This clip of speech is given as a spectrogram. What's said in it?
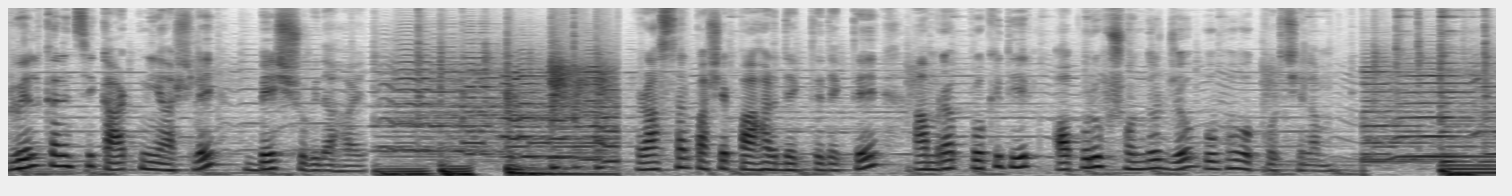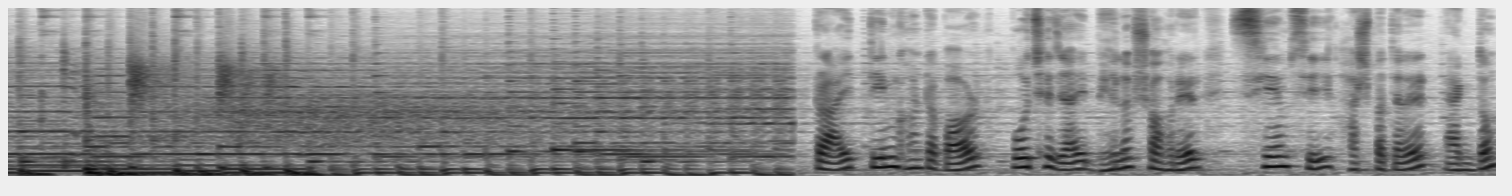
ডুয়েল কারেন্সি কার্ড নিয়ে আসলে বেশ সুবিধা হয়। রাস্তার পাশে পাহাড় দেখতে দেখতে আমরা প্রকৃতির অপরূপ সৌন্দর্য উপভোগ করছিলাম। প্রায় তিন ঘণ্টা পর পৌঁছে যায় ভেলোর শহরের সিএমসি হাসপাতালের একদম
